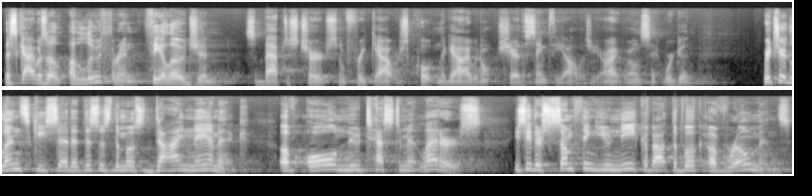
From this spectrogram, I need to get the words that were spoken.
this guy was a, a Lutheran theologian. It's a Baptist church. Don't freak out. We're just quoting the guy. We don't share the same theology, all right? We're, on the same, we're good. Richard Lenski said that this was the most dynamic of all New Testament letters. You see, there's something unique about the book of Romans,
